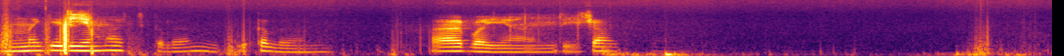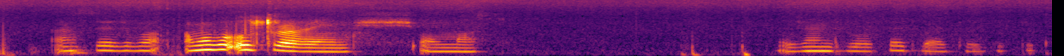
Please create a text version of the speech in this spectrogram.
sonuna geleyim. Hoşçakalın. Bakalım. Bay bayan diyeceğim. Ama bu ultra range olmaz. Legendary olsaydı belki olurdu da.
